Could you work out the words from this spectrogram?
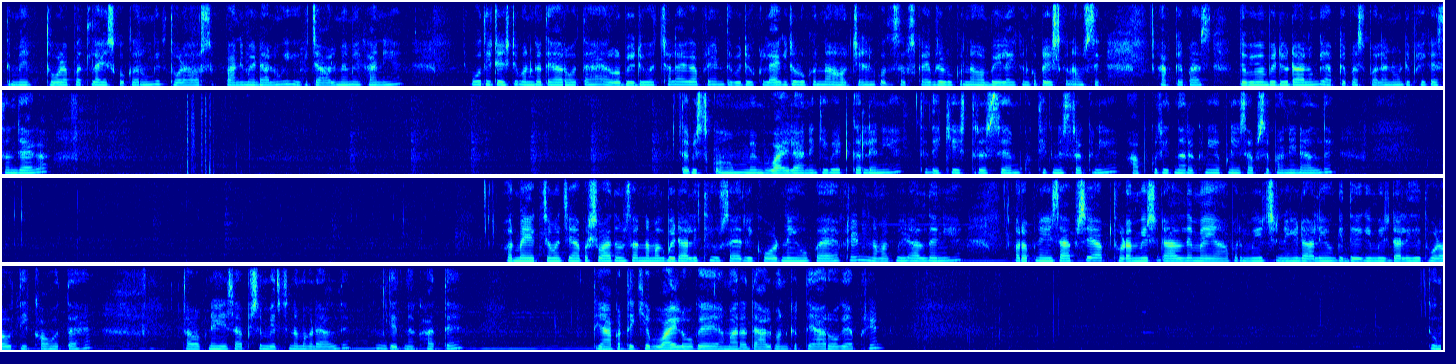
तो मैं थोड़ा पतला इसको करूँगी, थोड़ा और पानी में डालूँगी, क्योंकि चावल में हमें खानी है। बहुत ही टेस्टी बनकर तैयार होता है। अगर वीडियो अच्छा लगेगा फ्रेंड तो वीडियो को लाइक ज़रूर करना और चैनल को तो सब्सक्राइब ज़रूर करना और बेल आइकन को प्रेस करना। उससे आपके पास जो भी मैं वीडियो डालूँगी, आपके पास पहला नोटिफिकेशन जाएगा। तब इसको हमें बॉयल आने की वेट कर लेनी है। तो देखिए, इस तरह से हमको थिकनेस रखनी है। आपको जितना रखनी है, अपने हिसाब से पानी डाल दें। और मैं एक चम्मच यहाँ पर स्वाद अनुसार नमक भी डाली थी उस शायद रिकॉर्ड नहीं हो पाया है फ्रेंड नमक भी डाल देनी है। और अपने हिसाब से आप थोड़ा मिर्च डाल दें, मैं यहाँ पर मिर्च नहीं डाली हूँ कि देगी मिर्च डाली थी, थोड़ा वो तीखा होता है। तो आप अपने हिसाब से मिर्च नमक डाल दें, जितना खाते हैं। तो यहाँ पर देखिए बॉयल हो गए, हमारा दाल बनकर तैयार हो गया फ्रेंड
